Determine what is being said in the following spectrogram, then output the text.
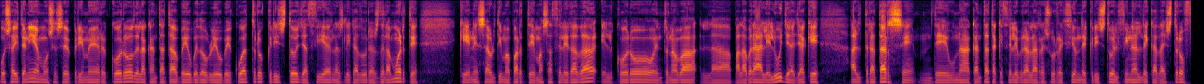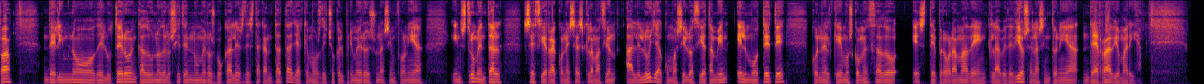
Pues ahí teníamos ese primer coro de la cantata BWV4, Cristo yacía en las ligaduras de la muerte, que en esa última parte más acelerada el coro entonaba la palabra aleluya, ya que al tratarse de una cantata que celebra la resurrección de Cristo, el final de cada estrofa del himno de Lutero en cada uno de los siete números vocales de esta cantata, ya que hemos dicho que el primero es una sinfonía instrumental, se cierra con esa exclamación aleluya, como así lo hacía también el motete con el que hemos comenzado este programa de Enclave de Dios en la sintonía de Radio María.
